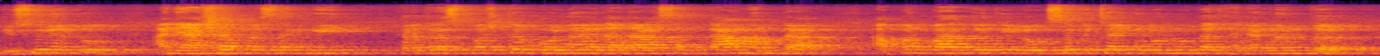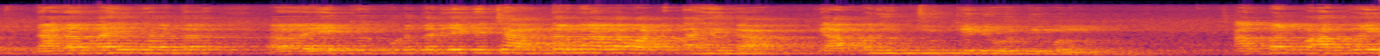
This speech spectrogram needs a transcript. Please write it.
दिसून येतो. आणि अशा प्रसंगी खरं तर स्पष्ट बोलणारे दादा असं का म्हणतात? आपण पाहतो की लोकसभेच्या निवडणुका झाल्यानंतर दादांनाही खरं तर एक कुठेतरी एक याच्या अंतर्मनाला वाटत आहे का? की आपण ही चूक केली होती म्हणून. आपण पाहतोय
